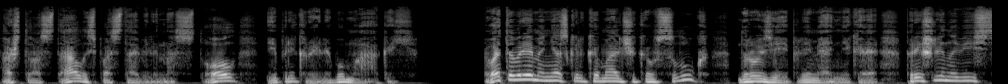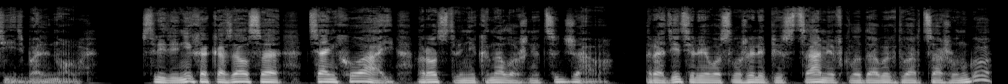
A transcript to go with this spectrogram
а что осталось, поставили на стол и прикрыли бумагой. В это время несколько мальчиков-слуг, друзей племянника, пришли навестить больного. Среди них оказался Цяньхуай, родственник наложницы Джао. Родители его служили песцами в кладовых дворца Жунго,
